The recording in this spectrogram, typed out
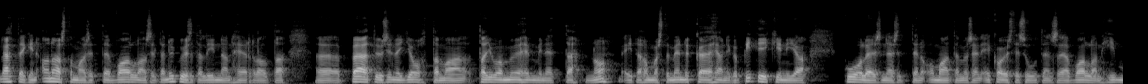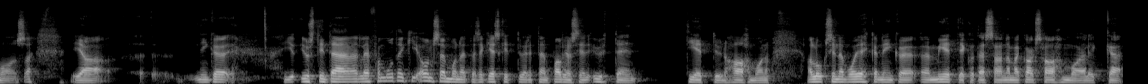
lähteekin anastamaan sitten vallan siltä nykyiseltä linnan herralta, päätyy sinne johtamaan, tajua myöhemmin, että no, ei tämä hommasta mennytkään ihan niin kuin pitikin, ja kuolee sinne sitten omaan tämmöisen egoistisuutensa ja vallan himonsa. Ja äh, niin kuin, justin tämä leffa muutenkin on semmoinen, että se keskittyy erittäin paljon siihen yhteen tiettyyn hahmon. Aluksi siinä voi ehkä niin kuin, miettiä, kun tässä on nämä kaksi hahmoa, eli äh,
